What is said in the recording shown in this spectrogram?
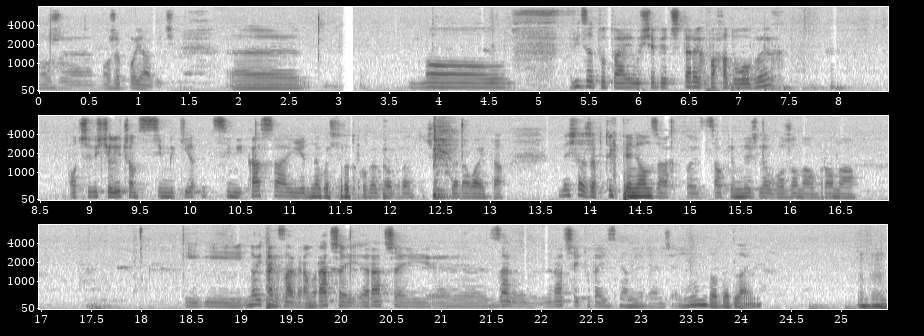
może, może pojawić. No, widzę tutaj u siebie czterech wahadłowych. Oczywiście licząc Simikasa i jednego środkowego obrońcy, czyli Bena White'a. Myślę, że w tych pieniądzach to jest całkiem nieźle ułożona obrona. I, i, no i tak zagram. Raczej, raczej, e, za, raczej tutaj zmian nie będzie nie? do deadline. Mhm.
